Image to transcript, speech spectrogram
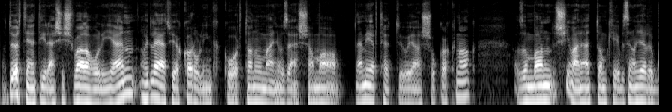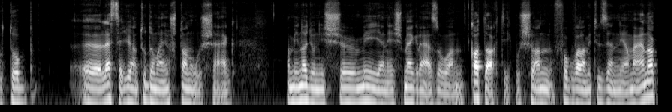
A történetírás is valahol ilyen, hogy lehet, hogy a Karolink kor tanulmányozása ma nem érthető olyan sokaknak, azonban simán el tudom képzelni, hogy előbb-utóbb lesz egy olyan tudományos tanulság, ami nagyon is mélyen és megrázóan, kataktikusan fog valamit üzenni a mának.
